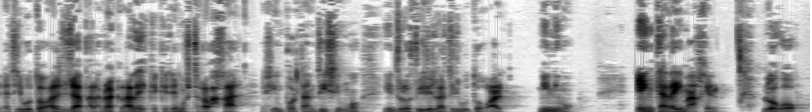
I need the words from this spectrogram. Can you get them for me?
El atributo al es la palabra clave que queremos trabajar. Es importantísimo introducir el atributo al mínimo en cada imagen. Luego,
